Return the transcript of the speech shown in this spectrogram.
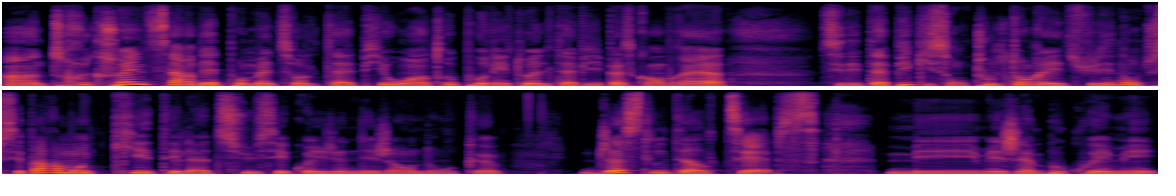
un truc, soit une serviette pour mettre sur le tapis ou un truc pour nettoyer le tapis, parce qu'en vrai, c'est des tapis qui sont tout le temps réutilisés, donc tu sais pas vraiment qui était là-dessus, c'est quoi les jeunes des gens, donc euh, just little tips, mais, mais j'aime beaucoup aimer.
